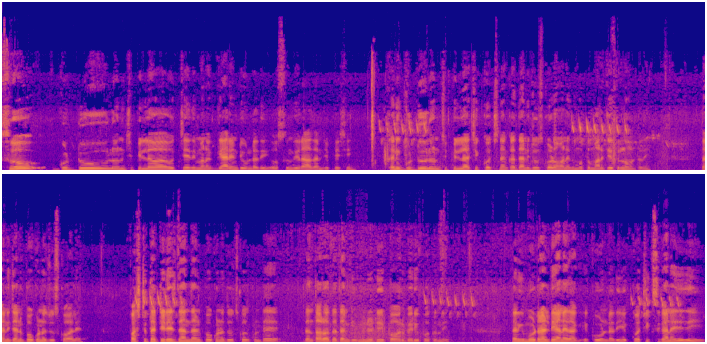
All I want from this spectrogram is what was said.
సో గుడ్డులో నుంచి పిల్ల వచ్చేది మనకు గ్యారంటీ ఉండదు. వస్తుంది రాదని చెప్పేసి. కానీ గుడ్డులో నుంచి పిల్ల చిక్కు వచ్చినాక దాన్ని చూసుకోవడం అనేది మొత్తం మన చేతుల్లో ఉంటుంది. దాన్ని చనిపోకుండా చూసుకోవాలి. ఫస్ట్ థర్టీ డేస్ దాన్ని చనిపోకుండా చూసుకోకుంటే దాని తర్వాత దానికి ఇమ్యూనిటీ పవర్ పెరిగిపోతుంది. దానికి మోటాలిటీ అనేది ఎక్కువ ఉండదు. ఎక్కువ చిక్స్ అనేది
